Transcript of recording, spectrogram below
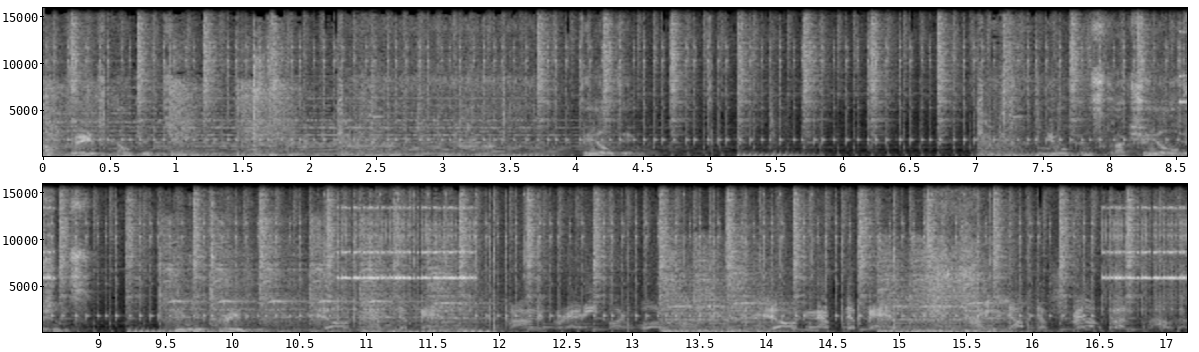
Upgrade complete. Building. New construction options. Unit ready. Loading up the bell. Guns ready for full. Loading up the bell. I love the smell of gunpowder.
